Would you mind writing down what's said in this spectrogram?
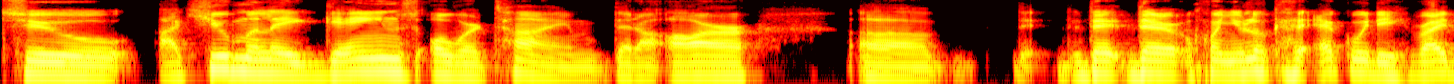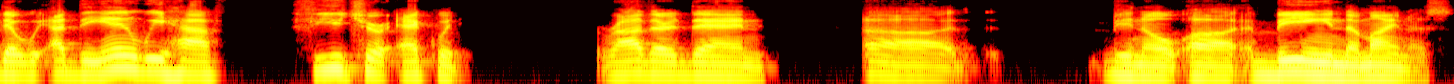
to accumulate gains over time that are, uh, there when you look at equity, right? That we, at the end we have future equity rather than, uh, you know, uh, being in the minus.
